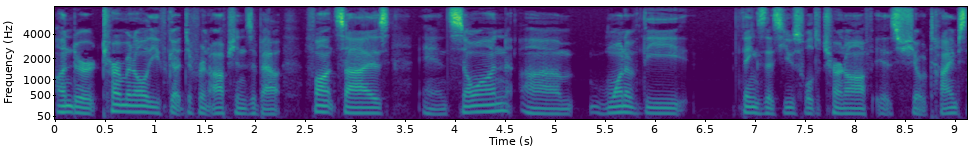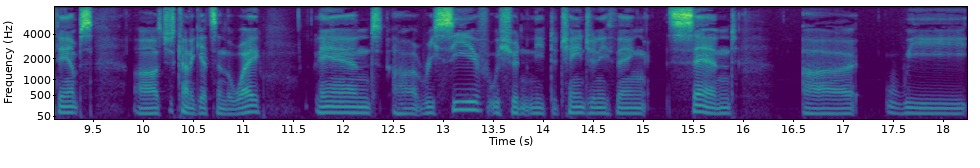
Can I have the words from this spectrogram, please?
Under terminal, you've got different options about font size and so on. Um, one of the things that's useful to turn off is show timestamps. Uh, it just kind of gets in the way. And uh, receive, we shouldn't need to change anything. Send, uh, we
